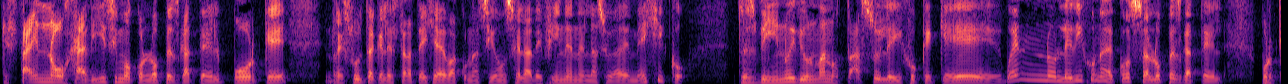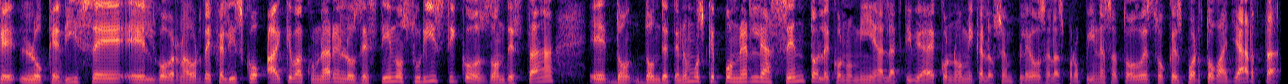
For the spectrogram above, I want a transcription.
que está enojadísimo con López Gatel porque resulta que la estrategia de vacunación se la definen en la Ciudad de México. Entonces vino y dio un manotazo y le dijo que qué, bueno, le dijo una de cosas a López Gatel, porque lo que dice el gobernador de Jalisco, hay que vacunar en los destinos turísticos, donde está, eh, do- donde tenemos que ponerle acento a la economía, a la actividad económica, a los empleos, a las propinas, a todo esto que es Puerto Vallarta.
